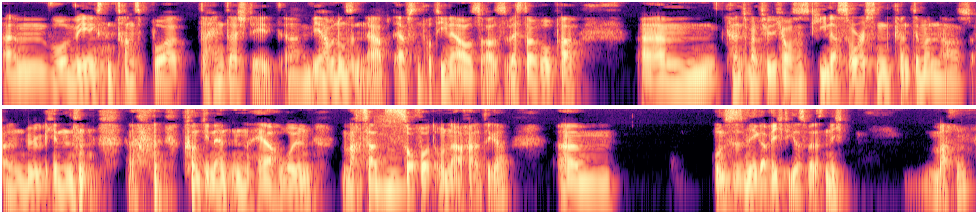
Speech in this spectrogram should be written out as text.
ähm, wo am wenigsten Transport dahinter steht. Ähm, wir haben unsere Erb Erbsenproteine aus, aus Westeuropa. Ähm, könnte man natürlich auch aus China sourcen, könnte man aus allen möglichen Kontinenten herholen, macht es halt mhm. sofort unnachhaltiger. Ähm, uns ist es mega wichtig, dass wir das nicht machen,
